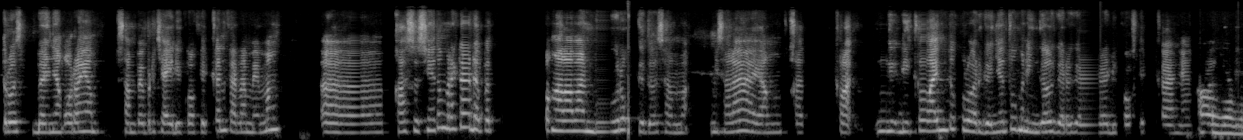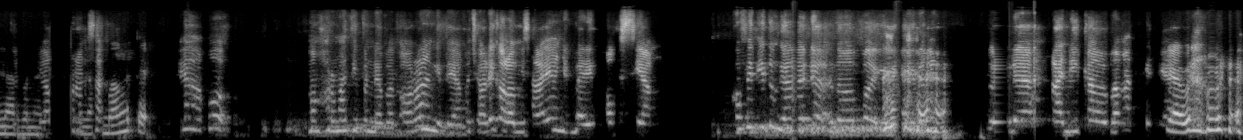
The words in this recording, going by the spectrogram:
Terus banyak orang yang sampai percaya di COVID kan karena memang uh, kasusnya itu mereka dapat pengalaman buruk gitu sama misalnya yang diklaim tuh keluarganya tuh meninggal gara-gara di COVID kan ya. Oh iya benar-benar. Ya, merasa, banget ya. Ya aku menghormati pendapat orang gitu ya. Kecuali kalau misalnya yang nyebarin hoax yang covid itu nggak ada atau apa gitu, gitu. udah radikal banget gitu ya, ya benar-benar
